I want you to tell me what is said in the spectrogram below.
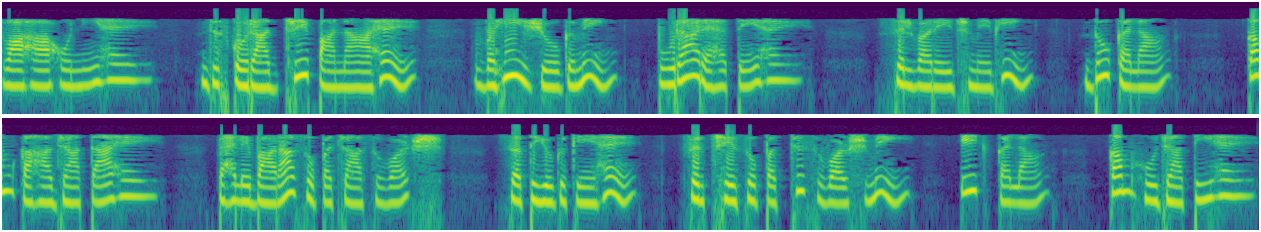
स्वाहा होनी है। जिसको राज्य पाना है, वही योग में पूरा रहते हैं। सिल्वर एज में भी दो कला कम कहा जाता है। पहले 1250 वर्ष सतयुग के हैं, फिर 625 वर्ष में एक कला कम हो जाती है।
